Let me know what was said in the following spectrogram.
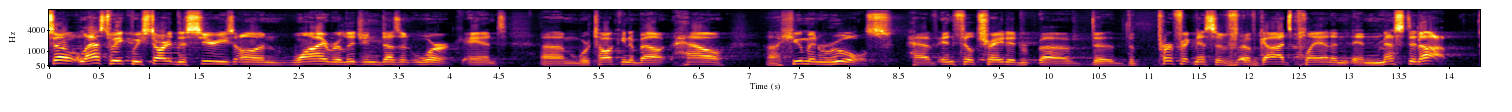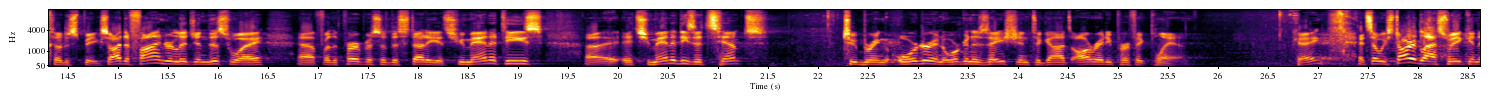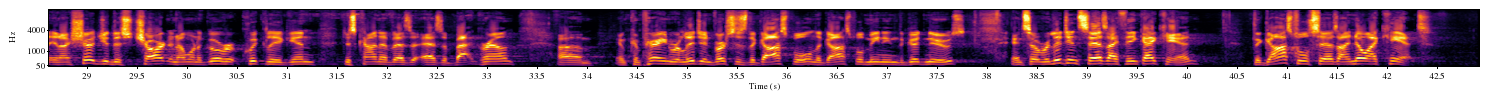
So, last week we started this series on why religion doesn't work, and um, we're talking about how uh, human rules have infiltrated uh, the, the perfectness of, of God's plan and, and messed it up so to speak. So I defined religion this way uh, for the purpose of this study. It's humanity's, uh, it's humanity's attempt to bring order and organization to God's already perfect plan. Okay? And so we started last week, and, and, I showed you this chart, and I want to go over it quickly again, just kind of as a, as a background. Um, and comparing religion versus the gospel, and the gospel meaning the good news. And so religion says, I think I can. The gospel says, I know I can't.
